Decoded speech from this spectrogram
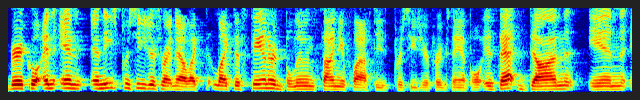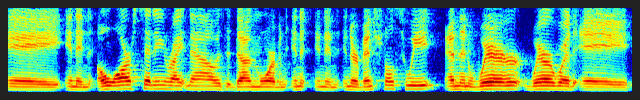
very cool. And, and and these procedures right now, like like the standard balloon sinuplasty procedure, for example, is that done in a in an OR setting right now? Is it done more of an in, in an interventional suite? And then where where would a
